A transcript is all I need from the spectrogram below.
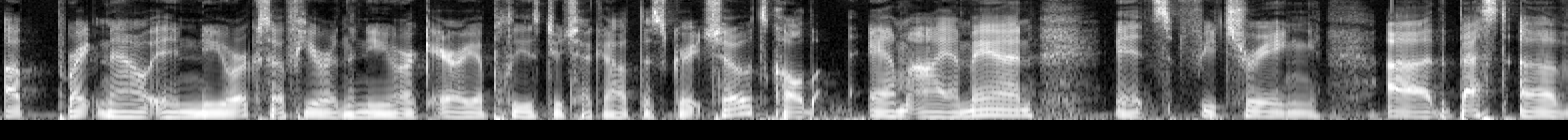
up right now in New York. So if you're in the New York area, please do check out this great show. It's called Am I a Man? It's featuring uh, the best of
